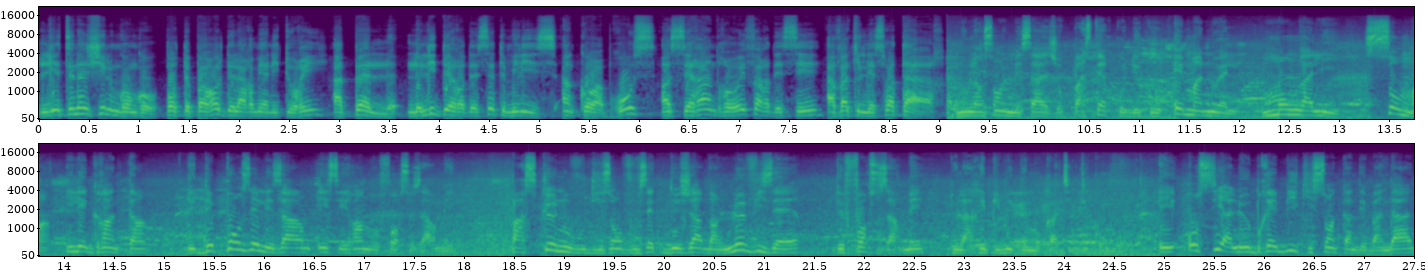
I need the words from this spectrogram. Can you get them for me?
Lieutenant Gilles Ngongo, porte-parole de l'armée en Ituri, appelle le leader de cette milice, encore à Brousse, à se rendre au FRDC avant qu'il ne soit tard. Nous lançons un message au pasteur Kodeko, Emmanuel, Mongali, Soma. Il est grand temps de déposer les armes et se rendre aux forces armées. Parce que nous vous disons, vous êtes déjà dans le viseur de forces armées de la République démocratique du Congo. Et aussi à le brebis qui sont en débandade,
